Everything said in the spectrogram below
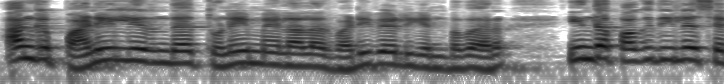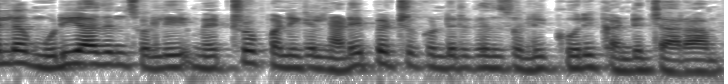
அங்கு பணியில் இருந்த துணை மேலாளர் வடிவேலு என்பவர் இந்த பகுதியில் செல்ல முடியாதுன்னு சொல்லி மெட்ரோ பணிகள் நடைபெற்று கொண்டிருக்குன்னு சொல்லி கூறி கண்டிச்சாராம்.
